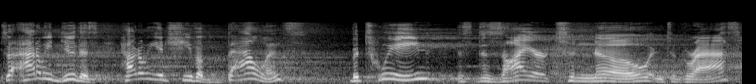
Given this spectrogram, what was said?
So, how do we do this? How do we achieve a balance between this desire to know and to grasp,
